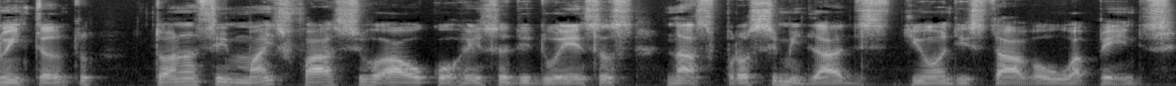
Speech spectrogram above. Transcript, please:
No entanto, torna-se mais fácil a ocorrência de doenças nas proximidades de onde estava o apêndice,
